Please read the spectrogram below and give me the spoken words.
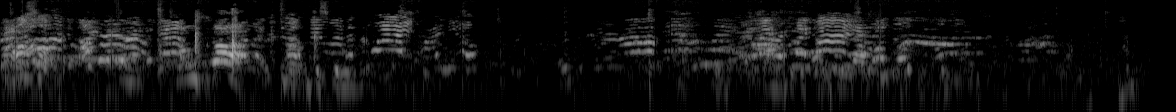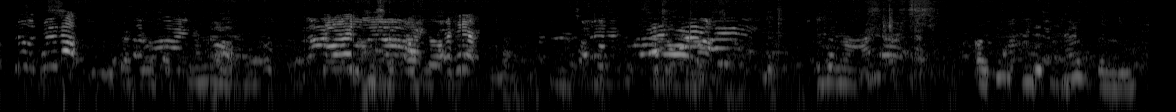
So I'm very impressed that Just kidding. Is it not? I think based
